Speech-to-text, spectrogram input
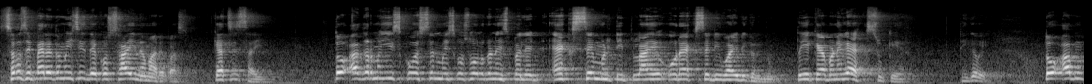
सबसे पहले तो मैं इसी देखो, साइन हमारे पास। क्या चीज़? साइन। तो अगर मैं इस क्वेश्चन में इसको सोल्व करने से पहले एक्स से मल्टीप्लाई और एक्स से डिवाइड कर दूँ तो ये क्या बनेगा? एक्स स्क्र ठीक है भाई? तो अब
